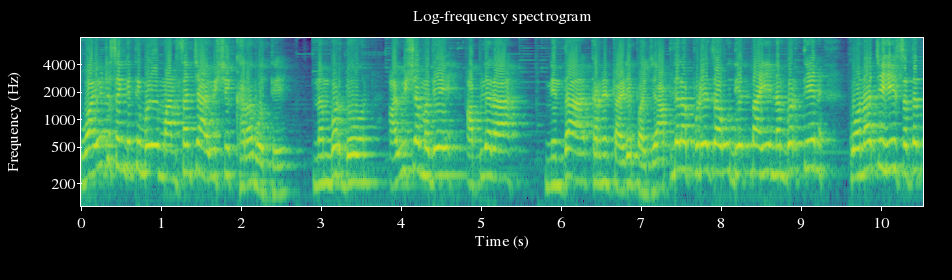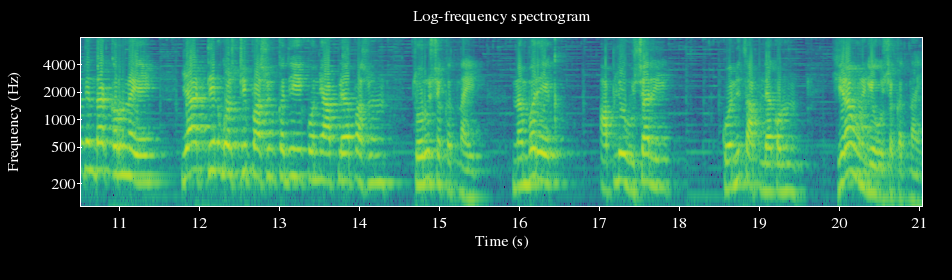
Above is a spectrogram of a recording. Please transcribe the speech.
वाईट संगतीमुळे माणसांचे आयुष्य खराब होते. नंबर दोन आयुष्यामध्ये आपल्याला निंदा करणे टाळली पाहिजे. आपल्याला पुढे जाऊ देत नाही. नंबर तीन कोणाचीही सतत निंदा करू नये. या तीन गोष्टीपासून कधीही कोणी आपल्यापासून चोरू शकत नाहीत. नंबर एक आपली हुशारी कोणीच आपल्याकडून हिरावून घेऊ शकत नाही.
